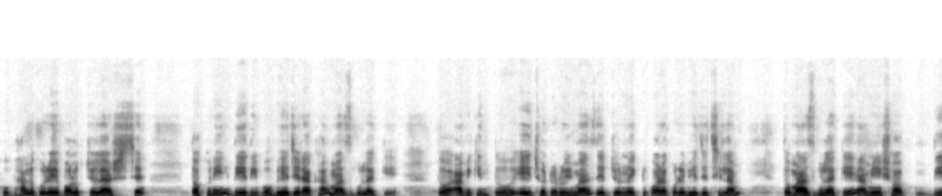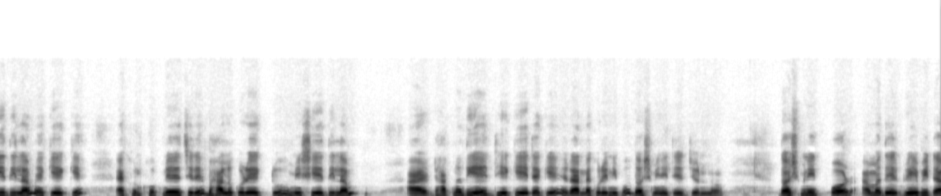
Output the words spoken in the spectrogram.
খুব ভালো করে বলক চলে আসছে, তখনই দিয়ে দিব ভেজে রাখা মাছগুলাকে। তো আমি কিন্তু এই ছোট রুই মাছ, এর জন্য একটু কড়া করে ভেজেছিলাম। তো মাছগুলাকে আমি সব দিয়ে দিলাম একে একে। এখন খুব নেড়ে চেড়ে ভালো করে একটু মিশিয়ে দিলাম। আর ঢাকনা দিয়ে ঢেকে এটাকে রান্না করে নিব দশ মিনিটের জন্য। দশ মিনিট পর আমাদের গ্রেভিটা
